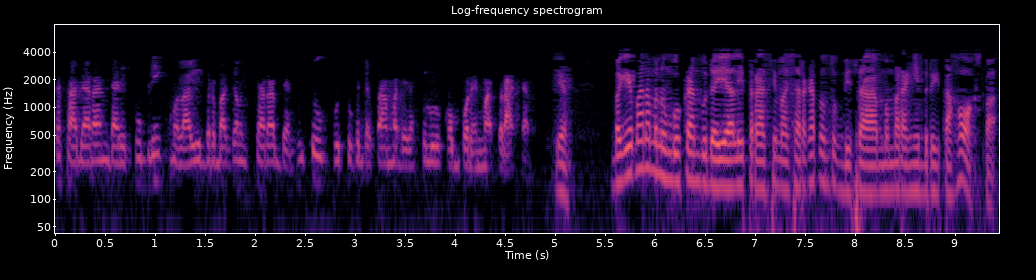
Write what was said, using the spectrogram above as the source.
kesadaran dari publik melalui berbagai cara dan itu butuh kerjasama dengan seluruh komponen masyarakat. Ya. Bagaimana menumbuhkan budaya literasi masyarakat untuk bisa memerangi berita hoax, Pak?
